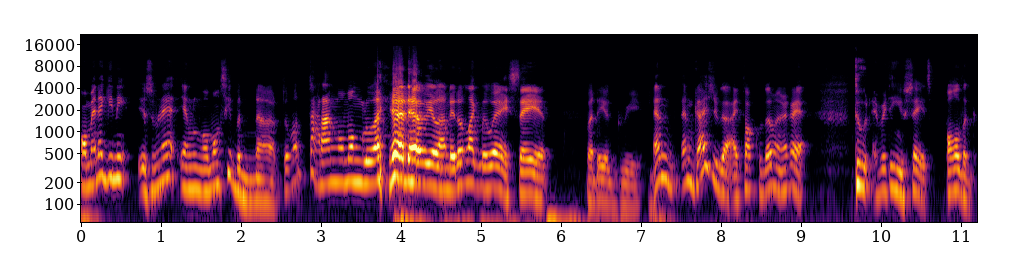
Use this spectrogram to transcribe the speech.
komennya gini. Ya sebenarnya yang lu ngomong sih benar, cuman cara ngomong lu aja dia bilang they don't like the way I say it, but they agree. And and guys juga I talk to them mereka kayak, dude, everything you say it's all the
